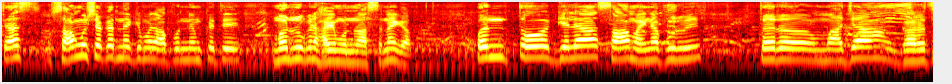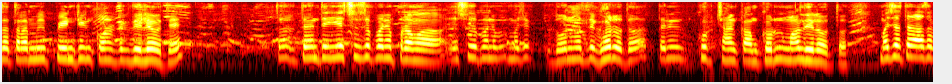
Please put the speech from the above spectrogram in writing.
त्यास सांगू शकत नाही की म्हणजे आपण नेमकं ते मनोरुग्ण आहे म्हणून असं नाही का? पण तो गेल्या सहा महिन्यापूर्वी तर माझ्या घराचं त्याला मी पेंटिंग कॉन्ट्रॅक्ट दिले होते. तर त्यांनी ते यशस्वीपणे प्रमा यशस्वीपणे म्हणजे दोन मजले घर होतं. त्यांनी खूप छान काम करून मला दिलं होतं. म्हणजे तर असं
